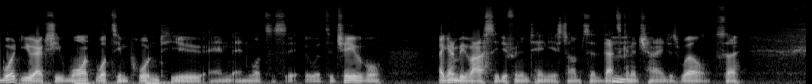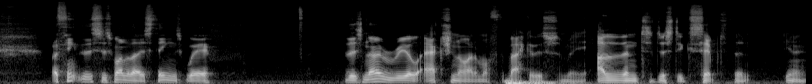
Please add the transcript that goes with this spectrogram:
what you actually want, what's important to you, and and what's what's achievable, are going to be vastly different in ten years' time. So that's hmm. going to change as well. So I think this is one of those things where there's no real action item off the back of this for me, other than to just accept that you know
